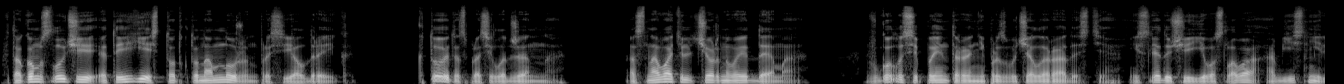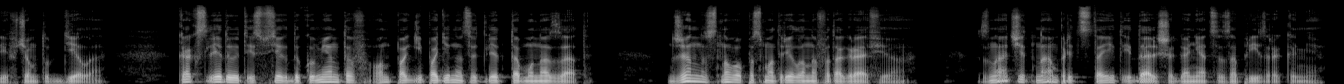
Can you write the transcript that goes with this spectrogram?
«В таком случае это и есть тот, кто нам нужен», — просиял Дрейк. «Кто это?» — спросила Дженна. «Основатель Черного Эдема». В голосе Пейнтера не прозвучало радости, и следующие его слова объяснили, в чем тут дело. Как следует из всех документов, он погиб 11 лет тому назад. Дженна снова посмотрела на фотографию. Значит, нам предстоит и дальше гоняться за призраками.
